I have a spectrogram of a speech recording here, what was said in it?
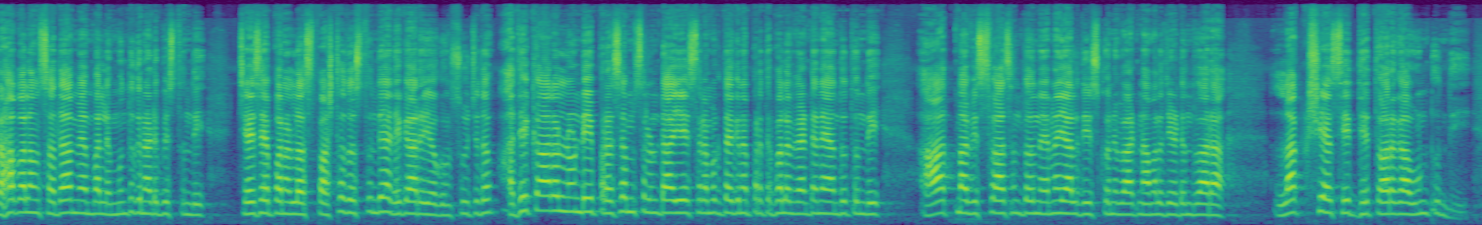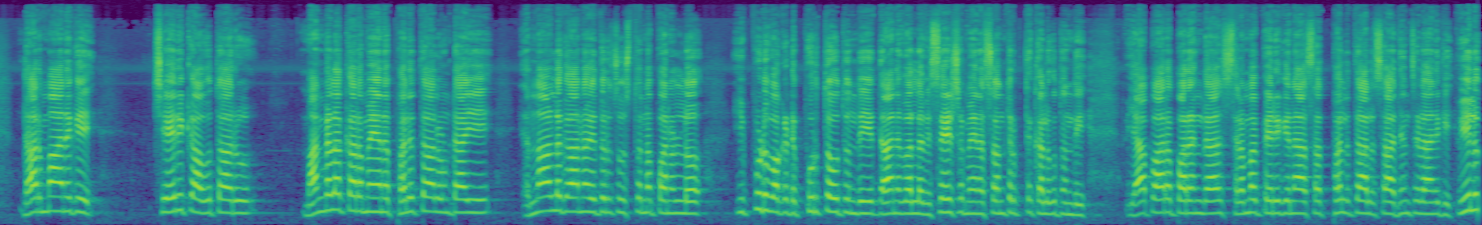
గ్రహబలం సదా మిమ్మల్ని ముందుకు నడిపిస్తుంది. చేసే పనుల్లో స్పష్టత వస్తుంది. అధికార యోగం సూచితం. అధికారుల నుండి ప్రశంసలుంటాయి శ్రమకు తగిన ప్రతిఫలం వెంటనే అందుతుంది. ఆత్మవిశ్వాసంతో నిర్ణయాలు తీసుకొని వాటిని అమలు చేయడం ద్వారా లక్ష్య సిద్ధి త్వరగా ఉంటుంది. ధర్మానికి చేరిక అవుతారు. మంగళకరమైన ఫలితాలు ఉంటాయి ఎన్నాళ్ళుగానో ఎదురు చూస్తున్న పనుల్లో ఇప్పుడు ఒకటి పూర్తవుతుంది దానివల్ల విశేషమైన సంతృప్తి కలుగుతుంది. వ్యాపార పరంగా శ్రమ పెరిగినా సత్ఫలితాలు సాధించడానికి వీలు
